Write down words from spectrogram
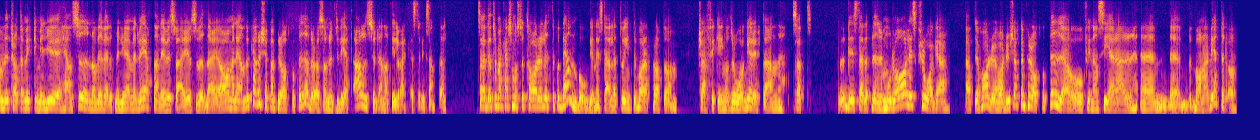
om vi pratar mycket miljöhänsyn och vi är väldigt miljömedvetna nu i Sverige och så vidare. Ja, men ändå kan du köpa en piratkopia då, som du inte vet alls hur den har tillverkats till exempel. Så jag tror man kanske måste ta det lite på den bogen istället och inte bara prata om trafficking och droger utan så att det istället blir en moralisk fråga att har du, har du köpt en piratkopia och finansierar ehm, eh, barnarbete då,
